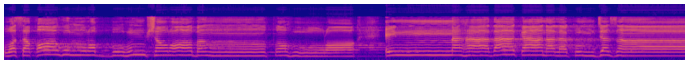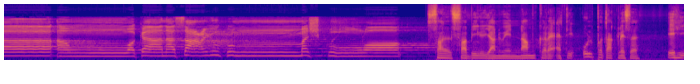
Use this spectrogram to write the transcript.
وسقاهم ربهم شرابا طهورا إن هذا كان لكم جزاء وكان سعيكم مشكورا සල් සබීල් යනුවෙන් නම් කර ඇති උල්පතක් ලෙස එහි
